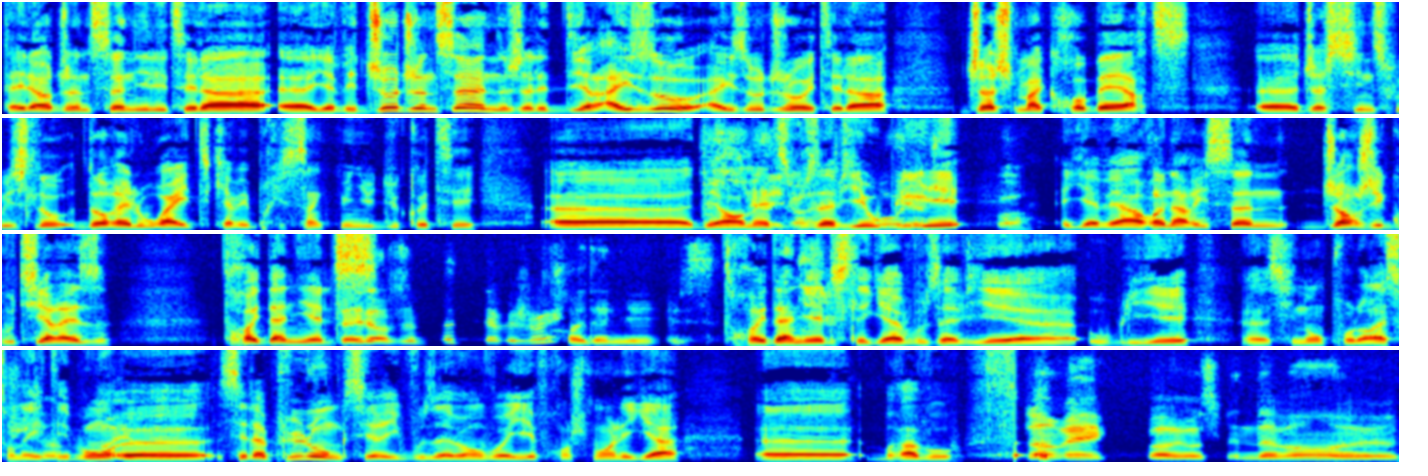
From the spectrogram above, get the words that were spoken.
Tyler Johnson, il était là. Euh, Il y avait Joe Johnson, j'allais te dire Iso. Iso Joe était là. Josh McRoberts, euh, Justin Swislow, Dorel White qui avait pris 5 minutes du côté euh, des Hornets. Vous aviez a oublié. il y avait Aaron Harrison, George Gutiérrez, Troy Daniels. Troy Daniels. Troy Daniels, les gars, vous aviez euh, oublié. Euh, sinon, pour le reste, on a été bon. Euh, c'est la plus longue série que vous avez envoyée. Franchement, les gars, euh, bravo. Putain, mec, comparé aux semaines d'avant. euh,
